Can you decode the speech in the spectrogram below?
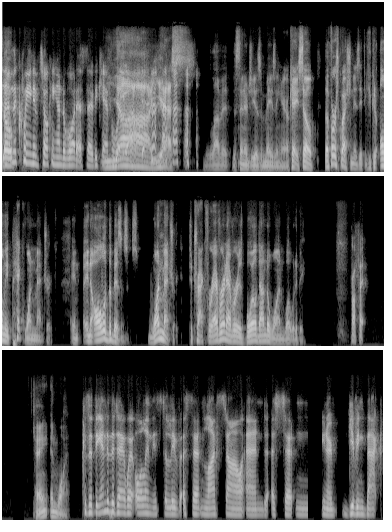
So- I'm the queen of talking underwater, so be careful yeah, yes. Love it. The synergy is amazing here. Okay, so the first question is if you could only pick one metric in, in all of the businesses, one metric to track forever and ever is boiled down to one, what would it be? Profit. Okay, and why? Because at the end of the day, we're all in this to live a certain lifestyle and a certain, you know, giving back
